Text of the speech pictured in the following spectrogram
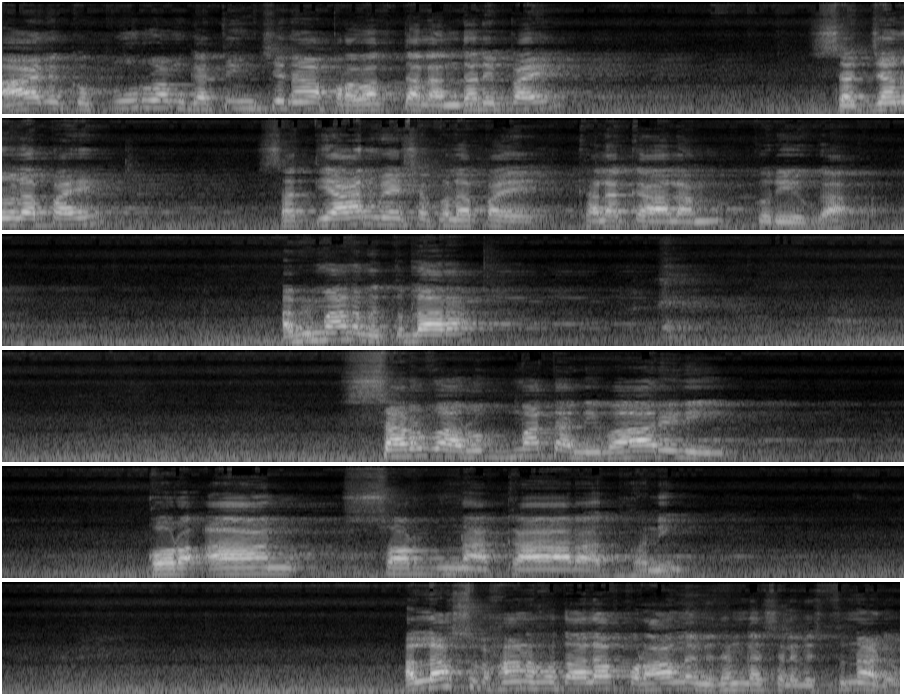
ఆయనకు పూర్వం గతించిన ప్రవక్తలందరిపై సజ్జనులపై సత్యాన్వేషకులపై కలకాలం కురియుగా అభిమాన మిత్రులారా సర్వ రుగ్మత నివారిణి. ఖురాన్ స్వర్ణకార ధ్వని. అల్లాహ్ సుబానహతాలా ఖురాన్లో విధంగా సెలవిస్తున్నాడు.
